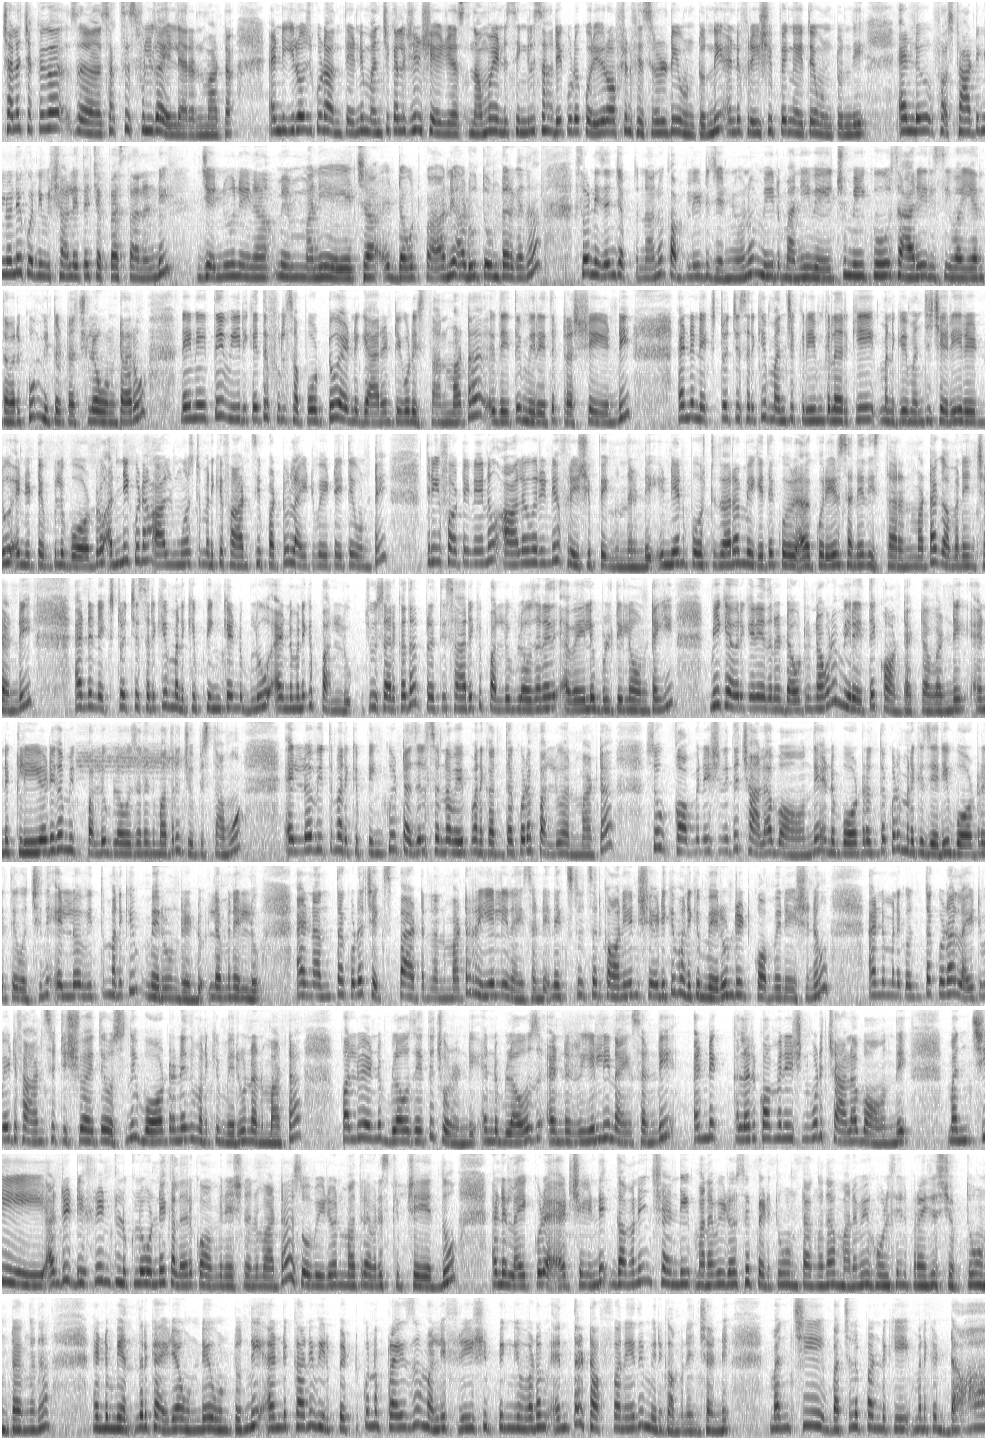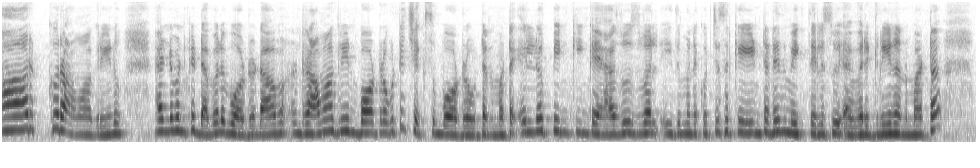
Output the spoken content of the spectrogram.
చాలా చక్కగా స- సక్సెస్ఫుల్గా వెళ్ళారనమాట అండ్ ఈరోజు కూడా అంతే అండి. మంచి కలెక్షన్ షేర్ చేస్తున్నాము. అండ్ సింగిల్ సారీ కూడా కొరియర్ ఆప్షన్ ఫెసిలిటీ ఉంటుంది. అండ్ ఫ్రీ షిప్పింగ్ అయితే ఉంటుంది. అండ్ స్టార్టింగ్లోనే కొన్ని విషయాలు అయితే చెప్పేస్తానండి. జెన్యూన్ అయినా మేము మనీ వేయచ్చా? డౌట్ అని అడుగుతూ ఉంటారు కదా. సో నిజం చెప్తున్నాను. Complete genuine. మీరు మనీ వేయచ్చు. మీకు శారీ రిసీవ్ అయ్యేంతవరకు వరకు మీతో టచ్లో ఉంటారు. నేనైతే వీరికైతే ఫుల్ సపోర్ట్ అండ్ గ్యారంటీ కూడా ఇస్తాను అనమాట ఇదైతే మీరైతే ట్రస్ట్ చేయండి. అండ్ నెక్స్ట్ వచ్చేసరికి మంచి క్రీమ్ కలర్కి మనకి మంచి cherry red and temple border అన్నీ కూడా ఆల్మోస్ట్ మనకి ఫ్యాన్సీ పట్టు లైట్ వెయిట్ అయితే ఉంటాయి. Three forty nine all over India free shipping ఉందండి. ఇండియన్ పోస్ట్ ద్వారా మీకైతే కొరియర్స్ అనేది ఇస్తారనమాట గమనించండి. అండ్ నెక్స్ట్ వచ్చేసరికి మనకి పింక్ అండ్ బ్లూ అండ్ మనకి పళ్ళు. చూసారు కదా ప్రతిసారికి పళ్ళు బ్లౌజ్ అనేది అవైలబిలిటీలో ఉంటాయి. మీకు ఎవరికైనా ఏదైనా డౌట్ ఉన్నా కూడా మీరైతే కాంటాక్ట్ అవ్వండి. అండ్ క్లియర్గా మీకు పళ్ళు బ్లౌజ్ అనేది మాత్రం చూపిస్తాము. ఎల్లో విత్ మనకి పింక్ టజల్స్ ఉన్న వైపు మనకి అంతా కూడా పళ్ళు అనమాట సో కాంబినేషన్ అయితే చాలా బాగుంది. అండ్ బార్డర్ అంతా కూడా మనకి జెరీ బార్డర్ అయితే వచ్చింది. ఎల్లో విత్ మనకి maroon red lemon yellow and అంతా కూడా చెక్స్ ప్యాటర్న్ అనమాట రియల్లీ నైస్ అండి. నెక్స్ట్ వచ్చేసరికి ఆనియన్ షేడ్కి మనకి మెరూన్ రెడ్ కాంబినేషన్ అండ్ మనకి అంతా కూడా లైట్ వెయిట్ ఫ్యాన్సీ టిష్యూ అయితే వస్తుంది. బార్డర్ అనేది మనకి మెరూన్ అనమాట పళ్ళు అండ్ బ్లౌజ్ అయితే చూడండి. And blouse and really nice అండి. అండ్ కలర్ కాంబినేషన్ కూడా చాలా బాగుంది. మంచి అంటే డిఫరెంట్ లుక్లో ఉండే కలర్ కాంబినేషన్ అనమాట సో వీడియోని మాత్రం ఎవరు స్కిప్ చేయొద్దు. అండ్ లైక్ కూడా యాడ్ చేయండి. గమనించండి మన వీడియోసే పెడుతూ ఉంటాం కదా మనమే హోల్సేల్ ప్రైజెస్ చెప్తూ ఉంటాం కదా. అండ్ మీ అందరికీ ఐడియా ఉండే ఉంటుంది. అండ్ కానీ వీరు పెట్టుకున్న ప్రైస్ మళ్ళీ ఫ్రీ షిప్పింగ్ ఇవ్వడం ఎంత టఫ్ అనేది మీరు గమనించండి. మంచి బచ్చల పండుకి మనకి డార్క్ రామా గ్రీన్ అండ్ మనకి double border. Rama green border ఒకటి చెక్స్ బార్డర్ ఒకటి అనమాట ఎల్లో పింక్ ఇంకా యాజ్ యూజువల్ ఇది మనకు వచ్చేసరికి ఏంటనేది మీకు తెలుసు ఎవర్ గ్రీన్ అనమాట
